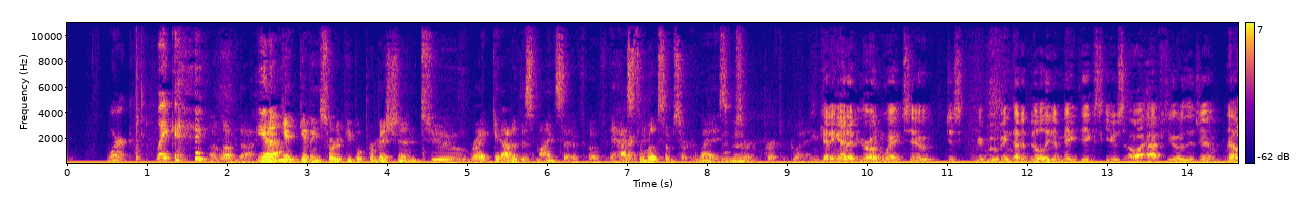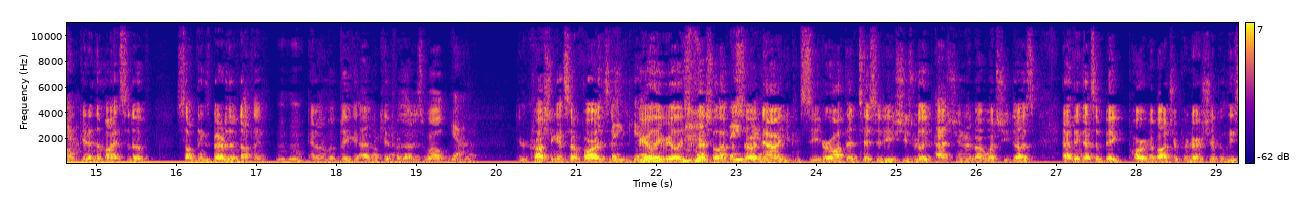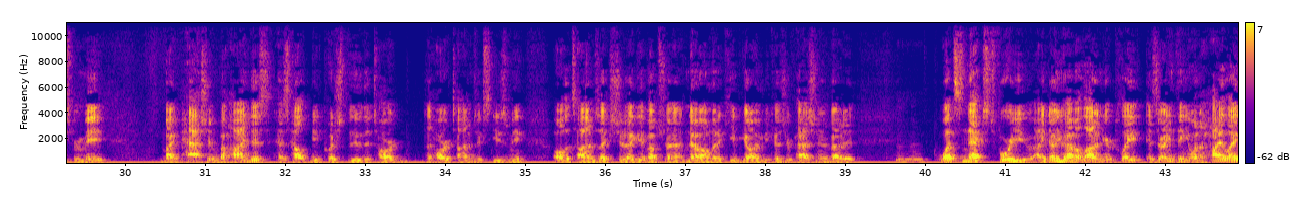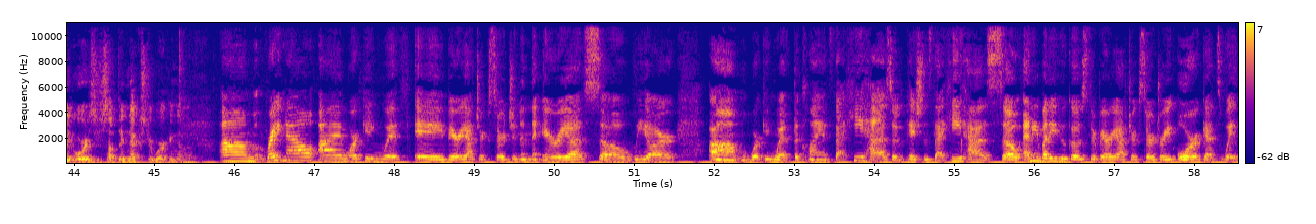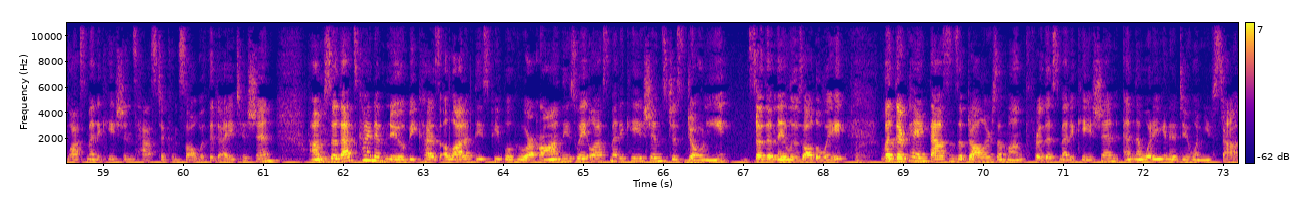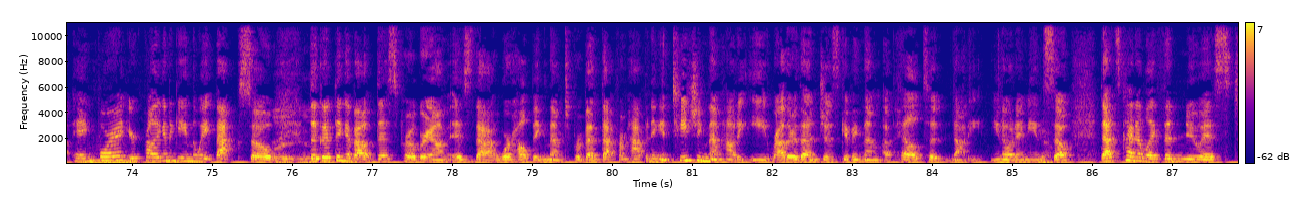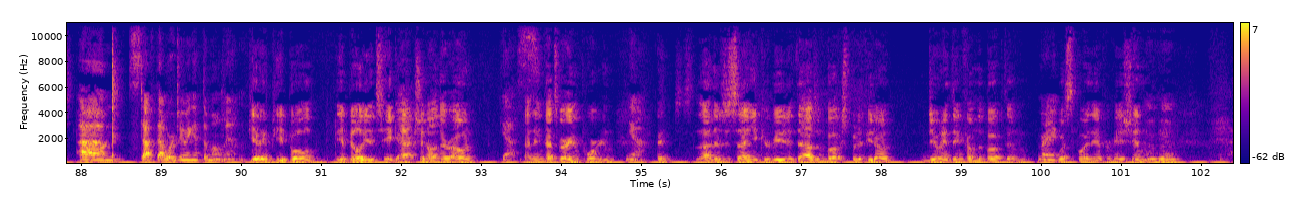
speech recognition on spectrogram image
work like I love that. You yeah, know? gi- giving sort of people permission to right get out of this mindset of, of it has to look some certain way, some Mhm. certain perfect way. And getting out of your own way too, just removing that ability to make the excuse, oh, I have to go to the gym. No, Yeah. get in the mindset of something's better than nothing. hmm And I'm a big advocate Okay. for that as well. yeah You're crushing it so far. This is Thank you. really, really special episode you. now. You can see her authenticity. She's really passionate about what she does. And I think that's a big part of entrepreneurship, at least for me. My passion behind this has helped me push through the tar- the hard times, excuse me, all the times like should I give up? Should I? No, I'm going to keep going because you're passionate about it. hmm What's next for you? I know you have a lot on your plate. Is there anything you want to highlight or is there something next you're working on? Um, right now, I'm working with a bariatric surgeon in the area, so we are um, working with the clients that he has or the patients that he has. So anybody who goes through bariatric surgery or gets weight loss medications has to consult with a dietitian. Um, so that's kind of new because a lot of these people who are on these weight loss medications just don't eat, so then they lose all the weight. But they're paying thousands of dollars a month for this medication, and then what are you going to do when you stop paying for it? You're probably going to gain the weight back. So Right, yeah. the good thing about this program is that we're helping them to prevent that from happening and teaching them how to eat rather than just giving them a pill to not eat. You know Yeah, what I mean? yeah. So that's kind of like the newest um, stuff that we're doing at the moment. Giving people the ability to take action on their own. Yes. I think that's very important. Yeah. It's, uh, there's a saying you could read a thousand books, but if you don't do anything from the book, then Right. what's the point of the information? Mhm.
